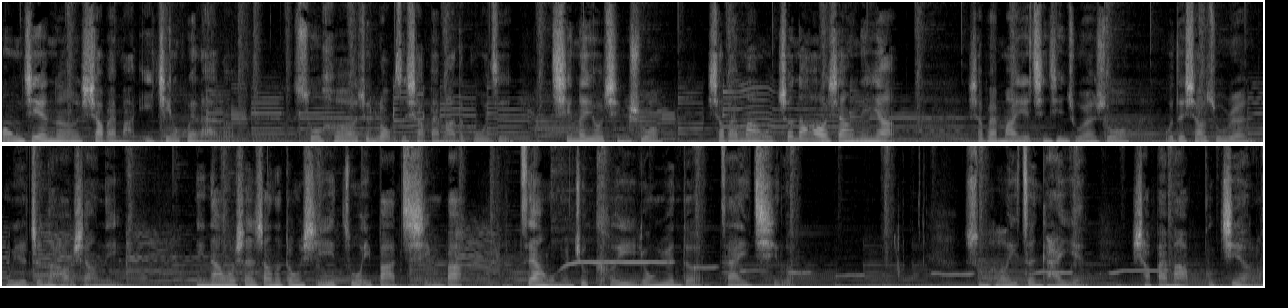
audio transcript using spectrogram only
梦见呢，小白马已经回来了。苏和就搂着小白马的脖子，亲了又亲，说：“小白马，我真的好想你呀。”小白马也亲亲主人，说：“我的小主人，我也真的好想你。你拿我身上的东西做一把琴吧，这样我们就可以永远的在一起了。”苏和一睁开眼，小白马不见了。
